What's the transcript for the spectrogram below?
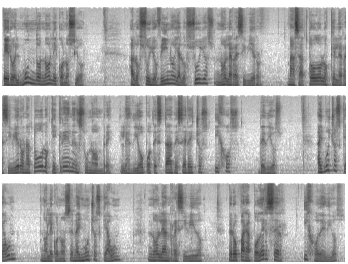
pero el mundo no le conoció. A los suyos vino y a los suyos no le recibieron. Mas a todos los que le recibieron, a todos los que creen en su nombre, les dio potestad de ser hechos hijos de Dios. Hay muchos que aún no le conocen, hay muchos que aún no le han recibido, pero para poder ser hijo de Dios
